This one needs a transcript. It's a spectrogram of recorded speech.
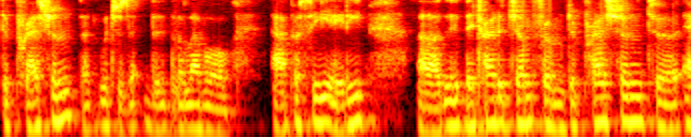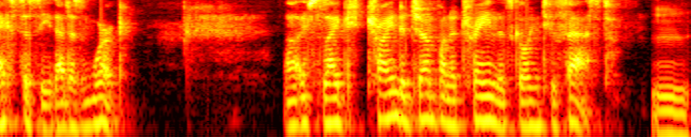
depression, that, which is the, the level apathy, 80. Uh, they, they, try to jump from depression to ecstasy. That doesn't work. Uh, it's like trying to jump on a train that's going too fast. Mm.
